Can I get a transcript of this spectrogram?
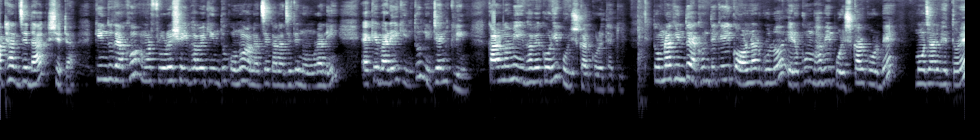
আঠার যে দাগ সেটা। কিন্তু দেখো, আমার ফ্লোরে সেইভাবে কিন্তু কোনো আনাচে কানাচেতে নোংরা নেই, একেবারেই কিন্তু নিট অ্যান্ড ক্লিন কারণ আমি এইভাবে করেই পরিষ্কার করে থাকি। তোমরা কিন্তু এখন থেকে এই কর্নারগুলো এরকমভাবেই পরিষ্কার করবে, মোজার ভেতরে।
